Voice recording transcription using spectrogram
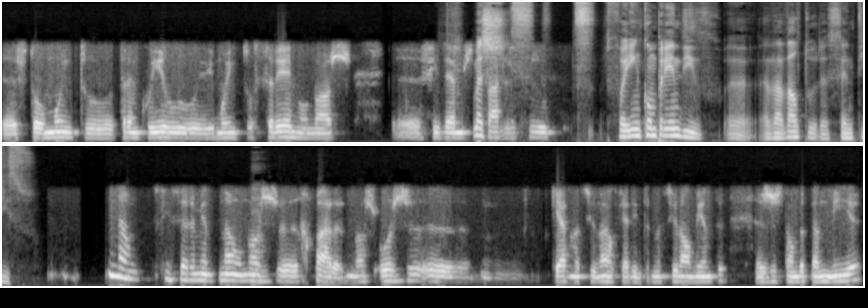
eh, estou muito tranquilo e muito sereno. Nós eh, fizemos Mas facto, foi incompreendido a dada altura, sente isso? Não, sinceramente não. Nós, hum. repara, nós hoje quer nacional, quer internacionalmente, a gestão da pandemia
